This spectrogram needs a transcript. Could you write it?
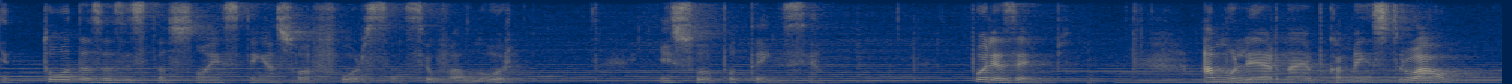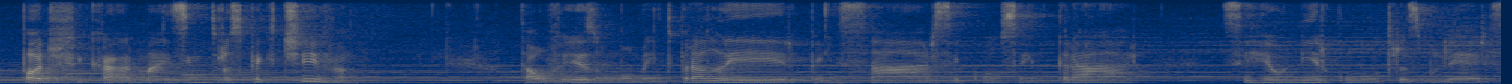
e todas as estações têm a sua força, seu valor e sua potência. Por exemplo, a mulher na época menstrual pode ficar mais introspectiva. Talvez um momento para ler, pensar, se concentrar, se reunir com outras mulheres.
